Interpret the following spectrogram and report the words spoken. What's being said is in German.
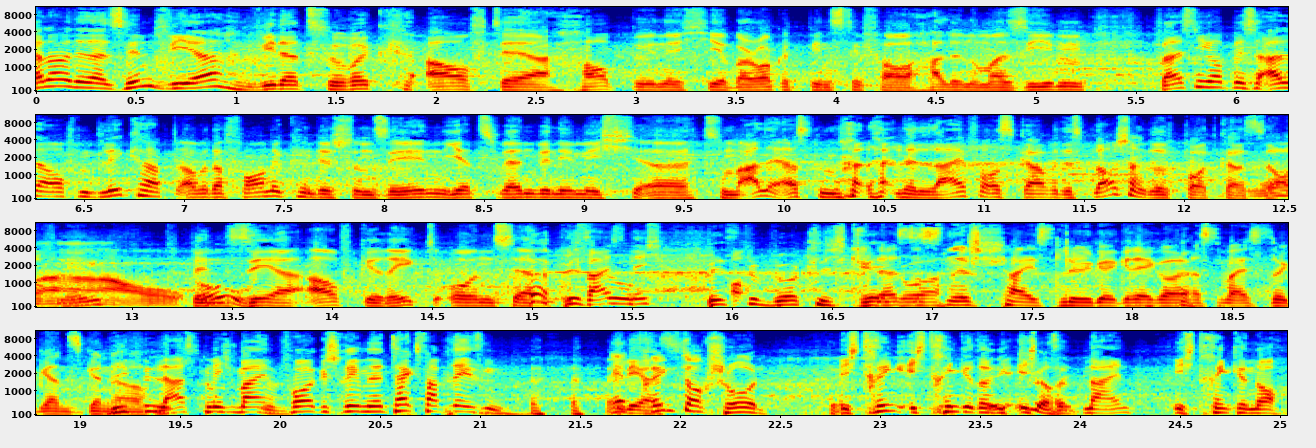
Ja Leute, da sind wir wieder zurück auf der Hauptbühne hier bei Rocket Beans TV, Halle Nummer 7. Ich weiß nicht, ob ihr es alle auf den Blick habt, aber da vorne könnt ihr schon sehen. Jetzt werden wir nämlich äh, zum allerersten Mal eine Live-Ausgabe des Blauschangriff-Podcasts Wow. aufnehmen. Ich bin Oh. sehr aufgeregt und äh, ich weiß du, nicht, Bist du wirklich Gregor? Das ist eine Scheißlüge, Gregor, das weißt du ganz genau. lasst mich meinen vorgeschriebenen Text ablesen. Er trinkt doch schon. Ich trinke, ich trinke doch, ich, Trink doch. nein, ich trinke noch.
